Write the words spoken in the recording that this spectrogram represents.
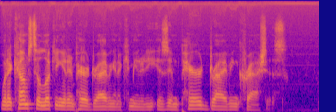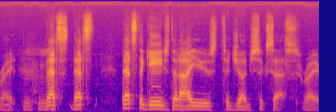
when it comes to looking at impaired driving in a community is impaired driving crashes, right? That's that's that's the gauge that I use to judge success, right?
